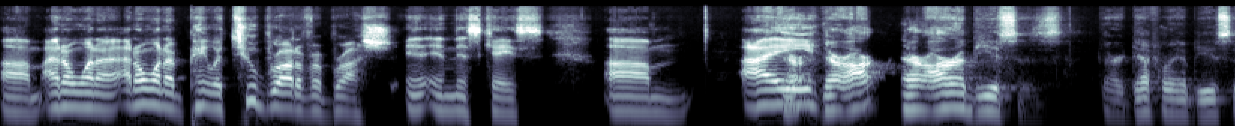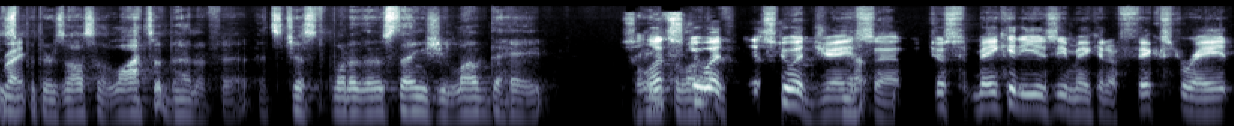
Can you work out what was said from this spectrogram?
um, I don't want to I don't want to paint with too broad of a brush in, in this case. Um, I there, there are there are abuses there are definitely abuses, right. but there's also lots of benefit. It's just one of those things you love to hate. So hate let's do love. it. Let's do what Jay yep. said. Just make it easy, make it a fixed rate,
